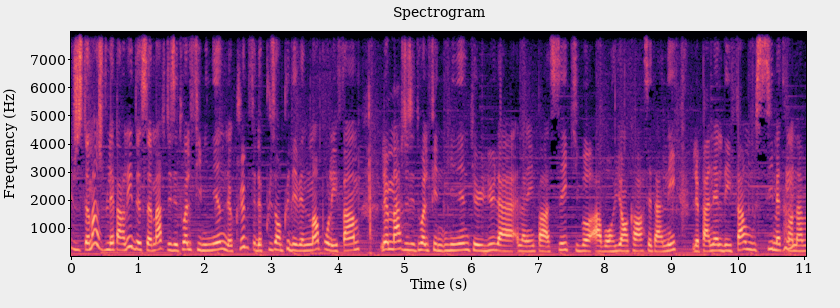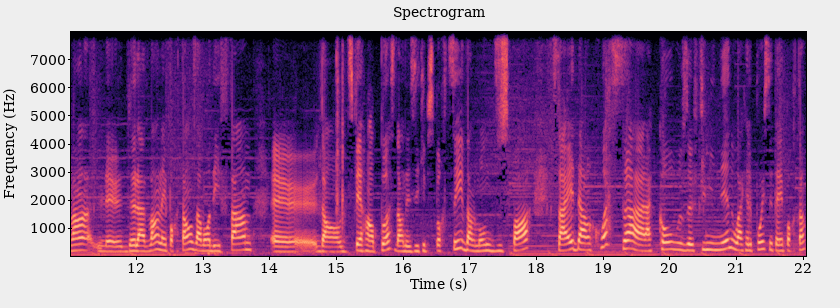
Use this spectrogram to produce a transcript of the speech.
Justement, je voulais parler de ce match des étoiles féminines. Le club fait de plus en plus d'événements pour les femmes. Le match des étoiles féminines qui a eu lieu la- l'année passée, qui va avoir lieu encore cette année. Le panel des femmes aussi, mettre en avant le- de l'avant l'importance d'avoir des femmes euh, dans différents postes, dans des équipes sportives, dans le monde du sport. Ça aide en quoi ça à la cause féminine ou à quel point c'est important?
